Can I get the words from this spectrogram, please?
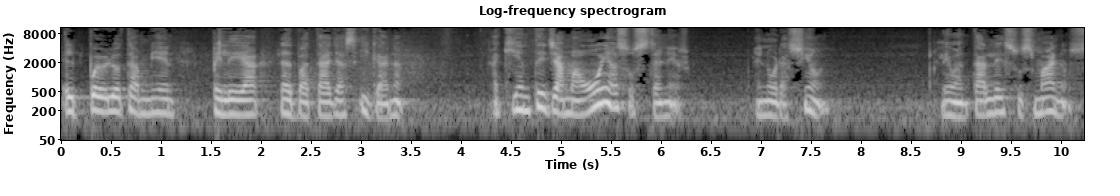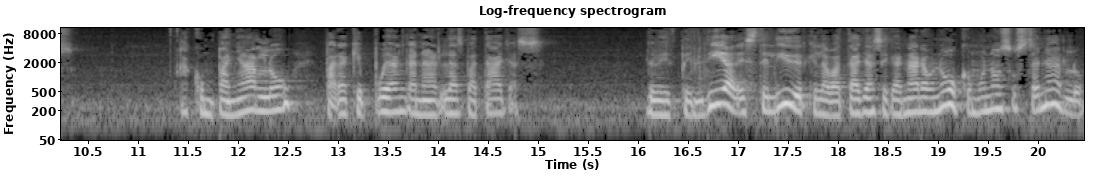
el pueblo también pelea las batallas y gana. ¿A quién te llama hoy a sostener en oración? Levantarle sus manos, acompañarlo para que puedan ganar las batallas dependía de este líder que la batalla se ganara o no, cómo no sostenerlo.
